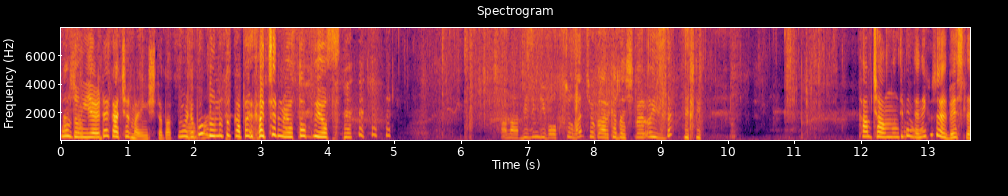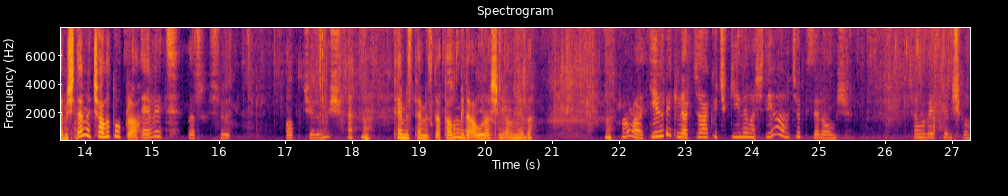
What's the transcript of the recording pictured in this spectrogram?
Bulduğun yerde kaçırmayın işte bak. Böyle bulduğumuzu kaçırmıyoruz, topluyoruz. Allah bizim gibi otçu olan çok arkadaşlar o yüzden. Tam çalının dibinde ne güzel beslemiş değil mi? Çalı toprağı. Evet. Dur şu ot çürümüş. Temiz temiz katalım bir daha uğraşmayalım ya da. Ama geridekiler daha küçük yeni başlıyor ama çok güzel olmuş. Çalı beslemiş bunu.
